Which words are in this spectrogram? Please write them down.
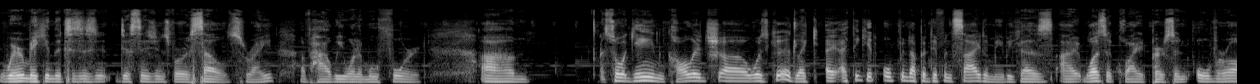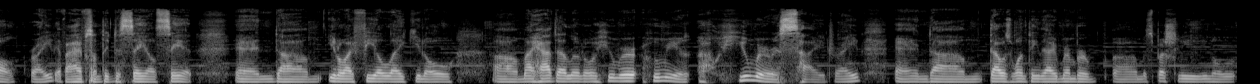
We're making the decision, decisions for ourselves, right? Of how we want to move forward. Um, so again, college uh, was good. Like I, I, think it opened up a different side of me because I was a quiet person overall, right? If I have something to say, I'll say it, and um, you know, I feel like you know, um, I have that little humor, humor, uh, humorous side, right? And um, that was one thing that I remember, um, especially you know,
